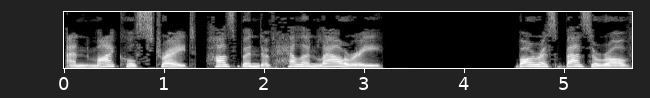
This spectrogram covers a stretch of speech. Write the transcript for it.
and Michael Straight, husband of Helen Lowry. Boris Bazarov,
